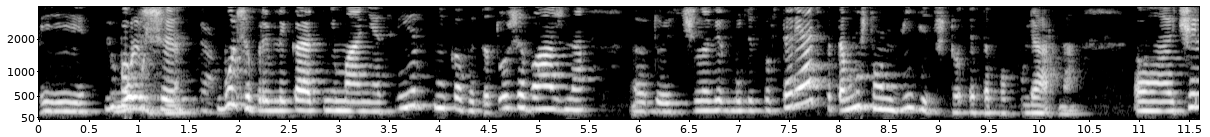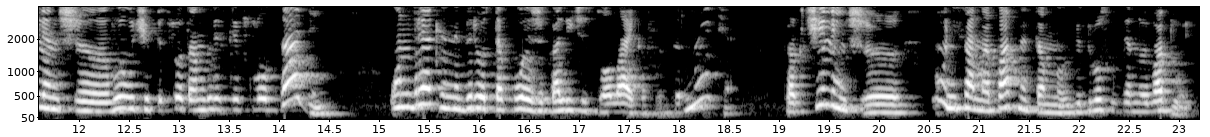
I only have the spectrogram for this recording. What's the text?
и больше, да. больше привлекает внимание сверстников, это тоже важно. Э, то есть человек будет повторять, потому что он видит, что это популярно. Э, челлендж э, «Выучи 500 английских слов за день» он вряд ли наберет такое же количество лайков в интернете, как челлендж, ну, не самый опасный, там, ведро с ледяной водой.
